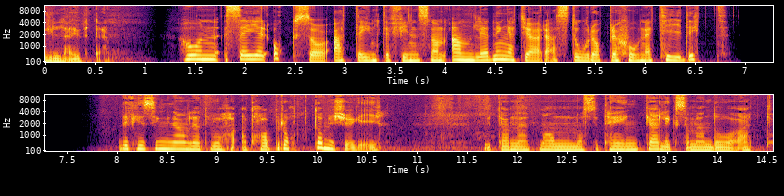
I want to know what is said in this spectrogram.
illa ute. Hon säger också att det inte finns någon anledning att göra stora operationer tidigt. Det finns ingen anledning att ha bråttom i kirurgi. Utan att man måste tänka liksom ändå att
